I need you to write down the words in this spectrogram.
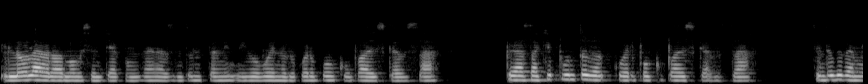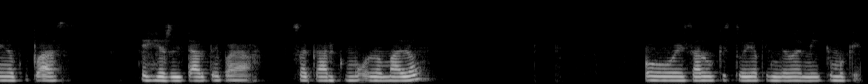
Y luego la verdad no me sentía con ganas, entonces también digo, bueno, el cuerpo ocupa descansar. Pero ¿hasta qué punto el cuerpo ocupa descansar? Siento que también ocupas ejercitarte para sacar como lo malo. O es algo que estoy aprendiendo de mí, como que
